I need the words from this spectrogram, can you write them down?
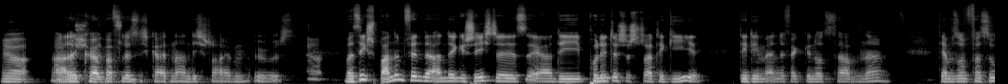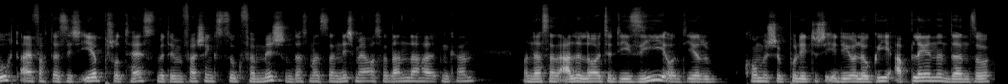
Ja, Alle. Körperflüssigkeiten an dich schreiben, übelst. Ja. Was ich spannend finde an der Geschichte ist eher die politische Strategie, die die im Endeffekt genutzt haben. Ne? Die haben so versucht, einfach, dass sich ihr Protest mit dem Faschingszug vermischt und dass man es dann nicht mehr auseinanderhalten kann. Und dass dann alle Leute, die sie und ihre komische politische Ideologie ablehnen, dann so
